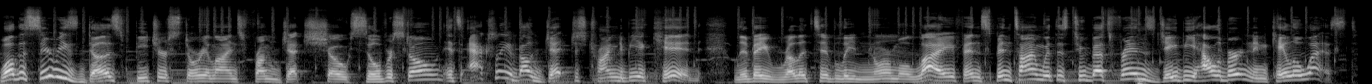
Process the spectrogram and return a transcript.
While the series does feature storylines from Jett's show Silverstone, it's actually about Jett just trying to be a kid, live a relatively normal life, and spend time with his two best friends, JB Halliburton and Kayla West.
